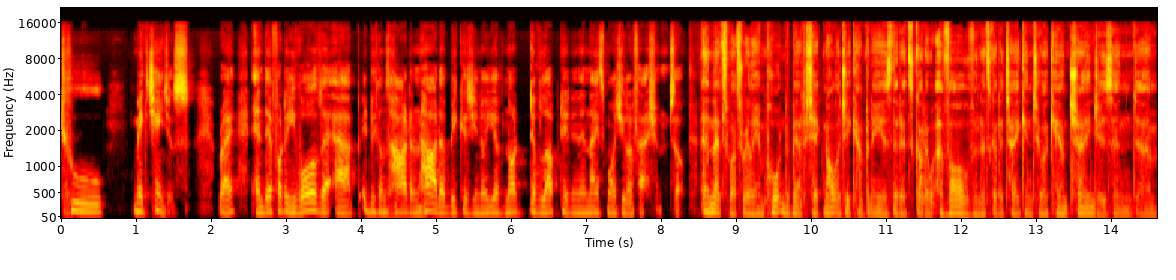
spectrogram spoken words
to make changes right and therefore to evolve the app it becomes harder and harder because you know you have not developed it in a nice modular fashion so and that's what's really important about a technology company is that it's got to evolve and it's got to take into account changes and um,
